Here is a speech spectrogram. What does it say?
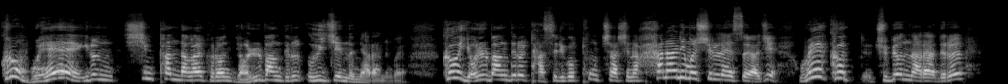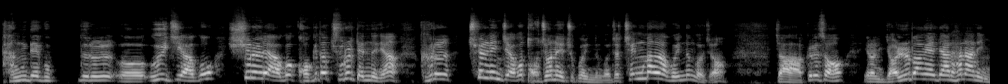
그럼 왜 이런 심판당할 그런 열방들을 의지했느냐라는 거예요. 그 열방들을 다스리고 통치하시는 하나님을 신뢰했어야지 왜 그 주변 나라들을 강대국 들을 어, 의지하고 신뢰하고 거기다 줄을 댔느냐? 그걸 챌린지하고 도전해 주고 있는 거죠. 책망하고 있는 거죠. 자, 그래서 이런 열방에 대한 하나님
